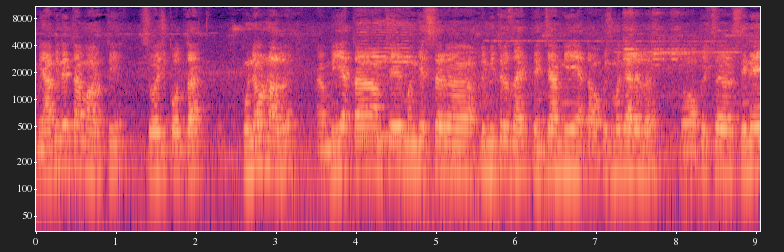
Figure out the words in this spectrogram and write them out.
मी अभिनेता मारुती शिवाजी पोद्दार. पुण्यावरून आलो आहे मी आता आमचे मंगेश सर आपले मित्रच आहेत. त्यांच्या मी आता ऑफिसमध्ये आलेलो आहे. Office cine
